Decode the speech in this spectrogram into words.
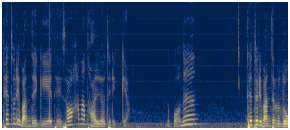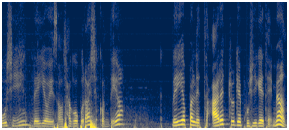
테두리 만들기에 대해서 하나 더 알려드릴게요. 이거는 테두리 만들어 놓으신 레이어에서 작업을 하실 건데요. 레이어 팔레트 아래쪽에 보시게 되면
